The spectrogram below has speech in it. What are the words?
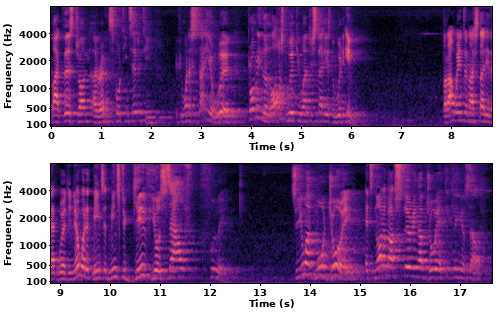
like this, John uh, Romans 14, 17, if you want to study a word, probably the last word you want to study is the word in. But I went and I studied that word. You know what it means? It means to give yourself fully. So you want more joy, it's not about stirring up joy and tickling yourself.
